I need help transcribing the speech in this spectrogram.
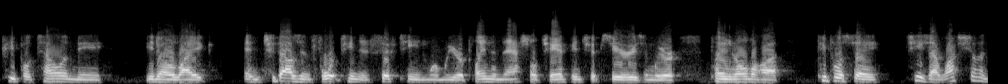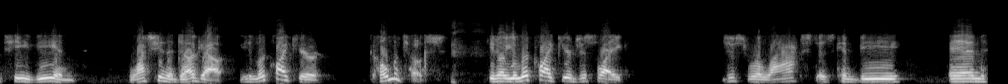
people telling me, you know, like in 2014 and 15 when we were playing the national championship series and we were playing in Omaha, people would say, geez, I watched you on TV and watching the dugout. You look like you're comatose. you know, you look like you're just like, just relaxed as can be. And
